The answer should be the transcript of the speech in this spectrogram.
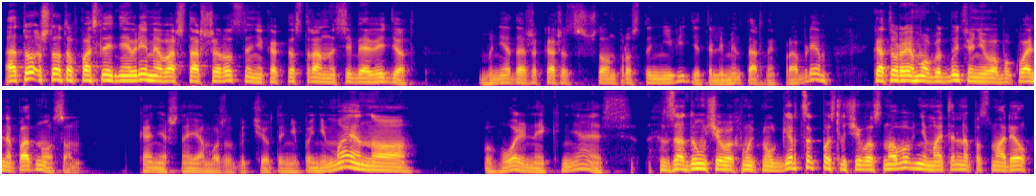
А то что-то в последнее время ваш старший родственник как-то странно себя ведет. Мне даже кажется, что он просто не видит элементарных проблем, которые могут быть у него буквально под носом. Конечно, я, может быть, чего-то не понимаю, но... «Вольный князь!» — задумчиво хмыкнул герцог, после чего снова внимательно посмотрел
